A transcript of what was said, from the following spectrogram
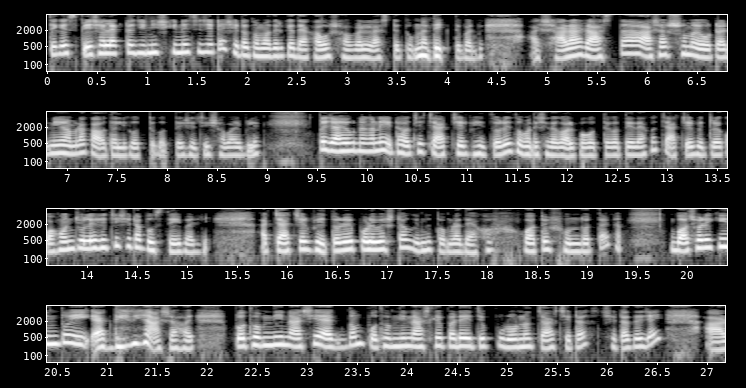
থেকে স্পেশাল একটা জিনিস কিনেছে যেটা, সেটা তোমাদেরকে দেখাবো সবার লাস্টে তোমরা দেখতে পারবে। আর সারা রাস্তা আসার সময় ওটা নিয়ে আমরা কাউতালি করতে করতে এসেছি সবাই মিলে। তো যাই হোক না কেন, এটা হচ্ছে চার্চের ভেতরে তোমাদের সাথে গল্প করতে করতে দেখো চার্চের ভেতরে কখন চলে এসেছি সেটা বুঝতেই পারিনি। আর চার্চের ভেতরের পরিবেশটাও কিন্তু তোমরা দেখো কত সুন্দর, তাই না? বছরে কিন্তু এই একদিনই আসা হয়। প্রথম দিন আসি একদম, প্রথম দিন আসলে পরে যে পুরোনো চার্চ এটা, সেটাতে যাই। আর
